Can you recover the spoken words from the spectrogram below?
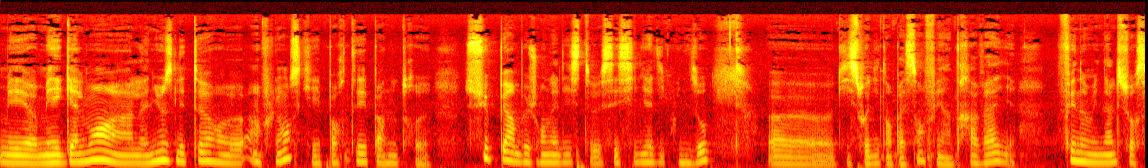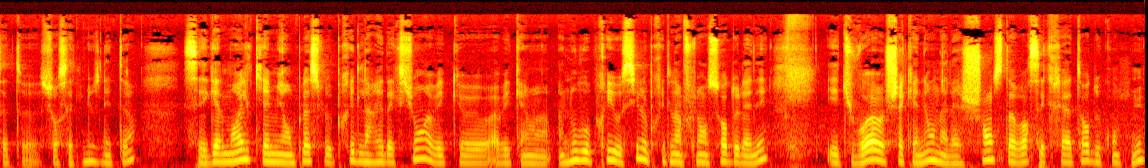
mais, euh, mais également à la newsletter Influence qui est portée par notre superbe journaliste Cecilia Di Quinzo, qui, soit dit en passant, fait un travail phénoménal sur cette, sur cette newsletter. C'est également elle qui a mis en place le prix de la rédaction avec, euh, avec un, nouveau prix aussi, le prix de l'influenceur de l'année. Et tu vois, chaque année, on a la chance d'avoir ces créateurs de contenu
